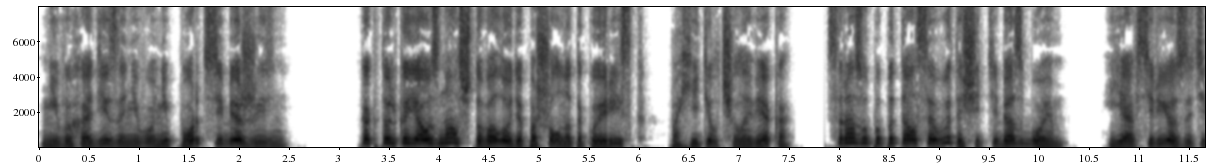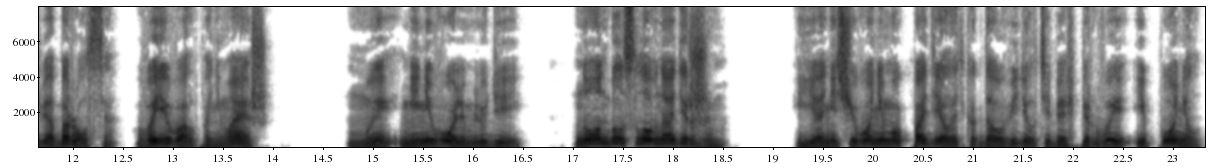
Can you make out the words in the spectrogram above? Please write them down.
Не выходи за него, не порть себе жизнь. Как только я узнал, что Володя пошел на такой риск, похитил человека, сразу попытался вытащить тебя с боем. Я всерьез за тебя боролся, воевал, понимаешь? Мы не неволим людей. Но он был словно одержим. Я ничего не мог поделать, когда увидел тебя впервые и понял,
